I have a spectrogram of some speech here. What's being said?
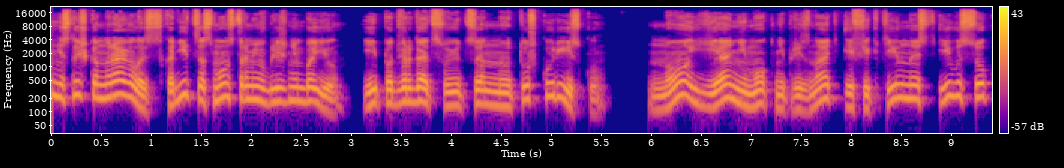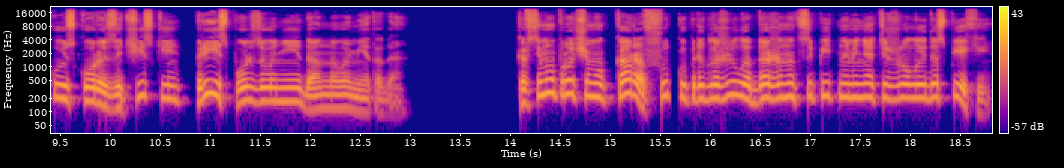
не слишком нравилось сходиться с монстрами в ближнем бою и подвергать свою ценную тушку риску, но я не мог не признать эффективность и высокую скорость зачистки при использовании данного метода. Ко всему прочему, Кара в шутку предложила даже нацепить на меня тяжелые доспехи.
